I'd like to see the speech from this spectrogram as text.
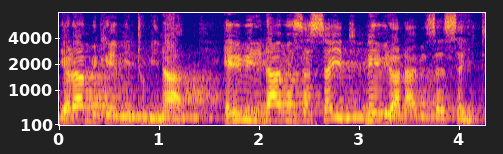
yalambika ebintu bina. Ebibiri nabiza said nebira nabiza said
